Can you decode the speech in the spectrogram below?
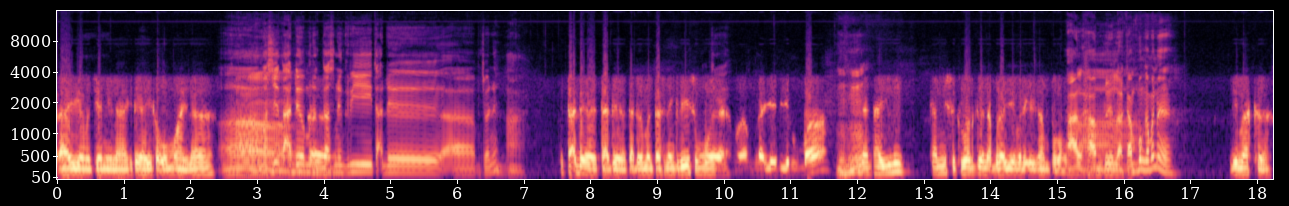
Raya macam ni lah. Kita raya kat rumah je lah. Ah, maksudnya tak ada merentas negeri, tak ada ah, macam mana? Ah. Tak ada, tak ada. Tak ada mentas negeri. Semua beraya di rumah. Mhm. Dan hari ni kami sekeluarga nak beraya balik ke kampung. Alhamdulillah Kampung ke mana? Di Melaka.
